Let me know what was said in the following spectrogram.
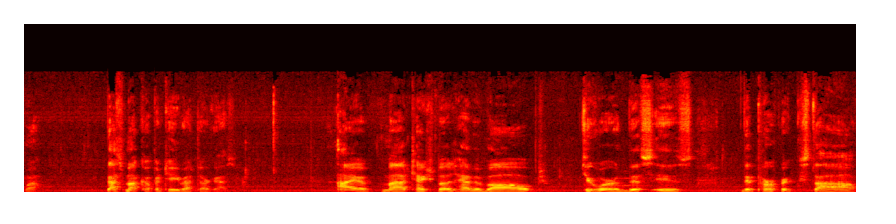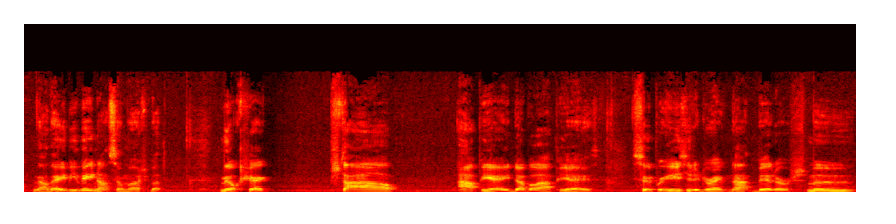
Wow. That's my cup of tea right there, guys. I have, my taste buds have evolved to where this is the perfect style. Now the ABV not so much, but milkshake style IPA, double IPAs. Super easy to drink, not bitter, smooth.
